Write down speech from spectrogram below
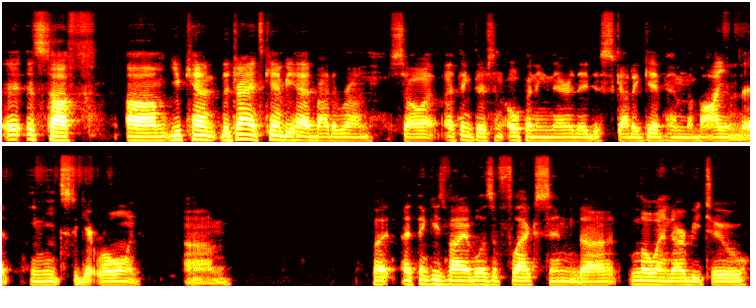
It's tough. Um, you can't. the Giants can be had by the run, so I, I think there's an opening there. They just got to give him the volume that he needs to get rolling. Um, but I think he's viable as a flex and uh, low end RB two,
